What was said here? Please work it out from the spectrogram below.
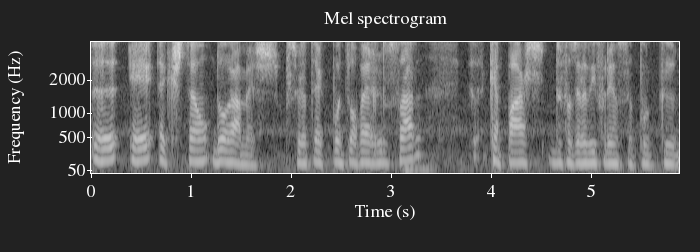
eh, é a questão do Rames. Perceber até que ponto ele vai regressar, capaz de fazer a diferença, porque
